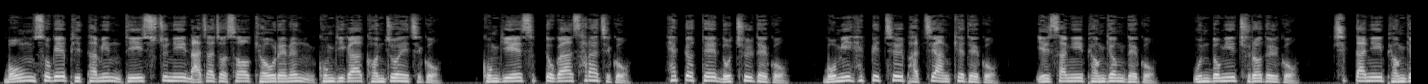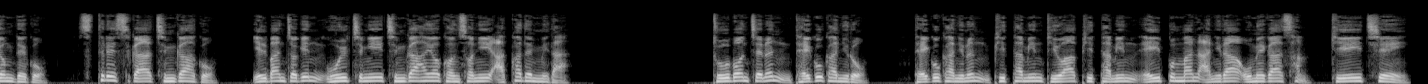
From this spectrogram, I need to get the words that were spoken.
몸 속의 비타민 D 수준이 낮아져서 겨울에는 공기가 건조해지고 공기의 습도가 사라지고 햇볕에 노출되고 몸이 햇빛을 받지 않게 되고 일상이 변경되고 운동이 줄어들고 식단이 변경되고 스트레스가 증가하고 일반적인 우울증이 증가하여 건선이 악화됩니다. 두 번째는 대구 간유로 대구 간유는 비타민 D와 비타민 A뿐만 아니라 오메가3, DHA,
